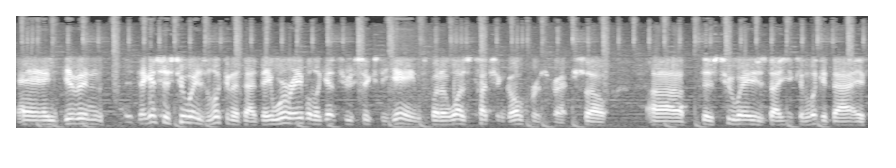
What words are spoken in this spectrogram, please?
And given, I guess there's two ways of looking at that. They were able to get through 60 games, but it was touch and go for a stretch. So uh, there's two ways that you can look at that if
